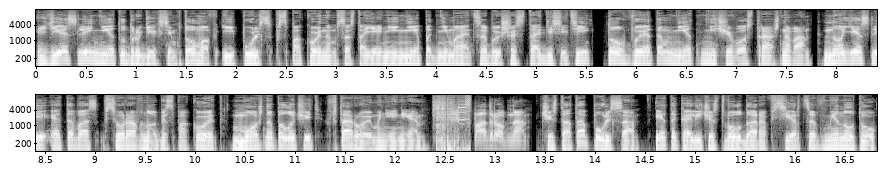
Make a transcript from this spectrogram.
Если нету других симптомов и пульс в спокойном состоянии не поднимается выше 110, то в этом нет ничего страшного. Но если это вас все равно беспокоит, можно получить второе мнение. Подробно. Частота пульса – это количество ударов сердца в минуту.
